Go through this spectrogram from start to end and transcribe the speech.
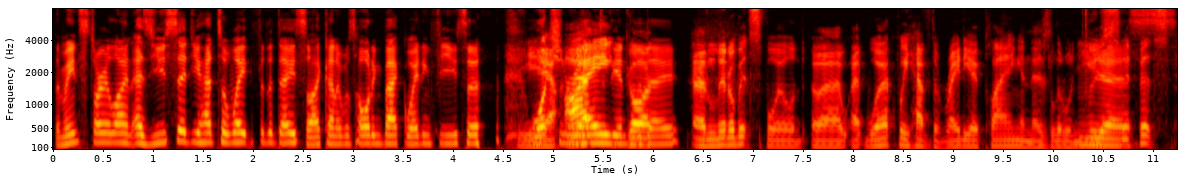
the main storyline. As you said, you had to wait for the day, so I kind of was holding back, waiting for you to watch and react I at the end got of the day. a little bit spoiled. Uh, at work, we have the radio playing, and there's little news Yes. snippets.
